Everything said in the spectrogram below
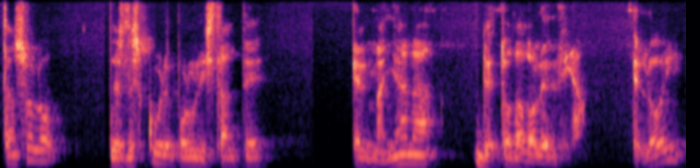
tan solo les descubre por un instante el mañana de toda dolencia. El hoy,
